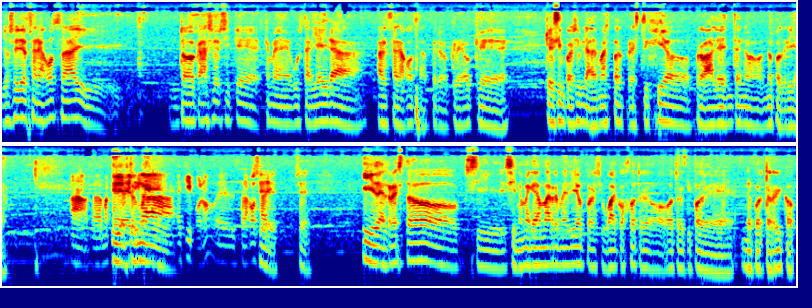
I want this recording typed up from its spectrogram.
yo soy de Zaragoza y en todo caso sí que, que me gustaría ir a, al Zaragoza, pero creo que, que es imposible. Además, por prestigio probablemente no, no podría. Ah, o sea, más Y que estoy liga muy- equipo, ¿no? El Zaragoza Sí, ahí. sí. Y del resto, si, si no me queda más remedio, pues igual cojo otro, otro equipo de, de Puerto Rico,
